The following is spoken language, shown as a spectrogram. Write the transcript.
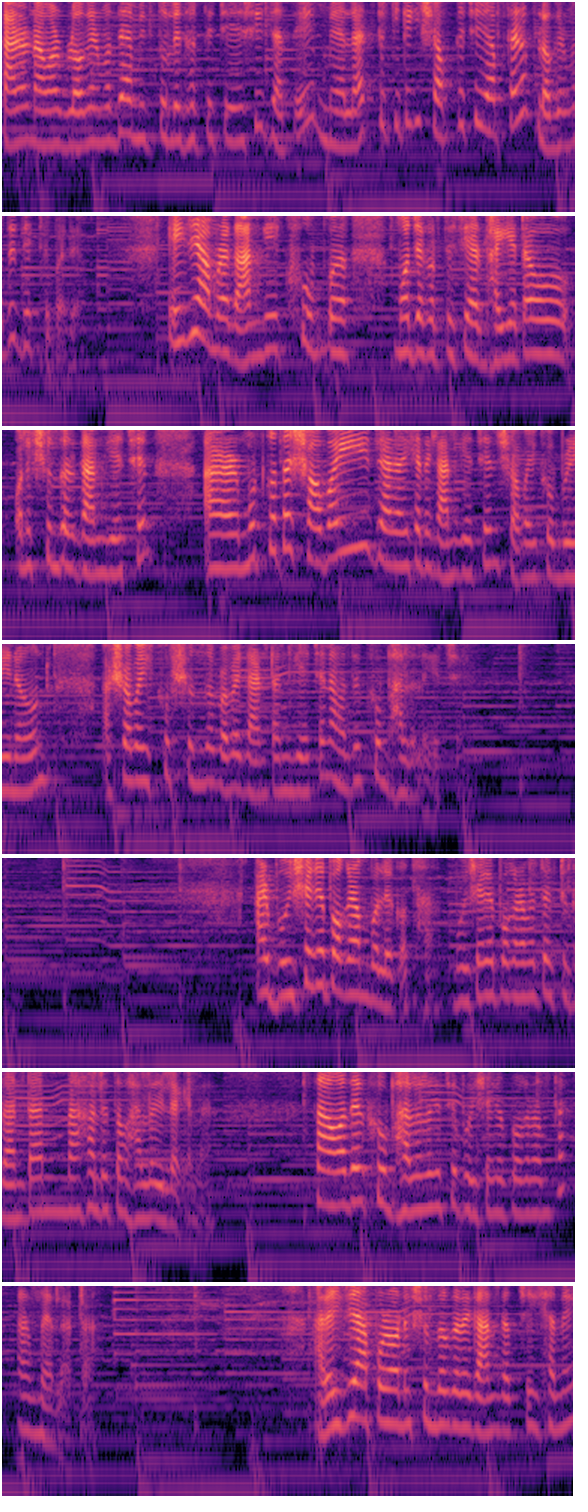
কারণ আমার ব্লগের মধ্যে আমি তুলে ধরতে চেয়েছি যাতে মেলার টুকিটাকি সব কিছুই আপনারা ব্লগের মধ্যে দেখতে পারেন। এই যে আমরা গান গেয়ে খুব মজা করতেছি, আর ভাইয়াটাও অনেক সুন্দর গান গেয়েছেন। আর মোট কথা সবাই যারা এখানে গান গেয়েছেন, সবাই খুব রিনাউন্ড আর সবাই খুব সুন্দরভাবে গান টান গিয়েছেন, আমাদের খুব ভালো লেগেছে। আর বৈশাখের প্রোগ্রাম বলে কথা, বৈশাখের প্রোগ্রামে তো একটু গান টান না হলে তো ভালোই লাগে না। তা আমাদের খুব ভালো লেগেছে বৈশাখের প্রোগ্রামটা আর মেলাটা। আর এই যে আপুরা অনেক সুন্দর করে গান গাচ্ছে এখানে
